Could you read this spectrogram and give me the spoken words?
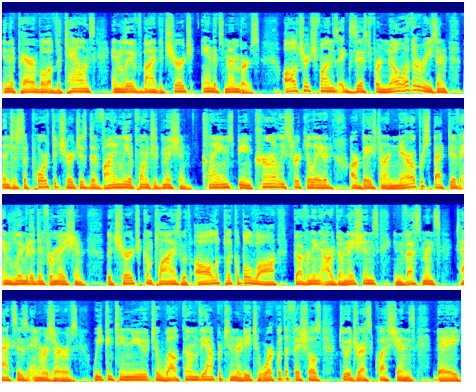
in the parable of the talents and lived by the church and its members. All church funds exist for no other reason than to support the church's divinely appointed mission. Claims being currently circulated are based on a narrow perspective and limited information. The church complies with all applicable law governing our donations, investments, taxes, and reserves. We continue to welcome the opportunity to work with officials to address questions they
